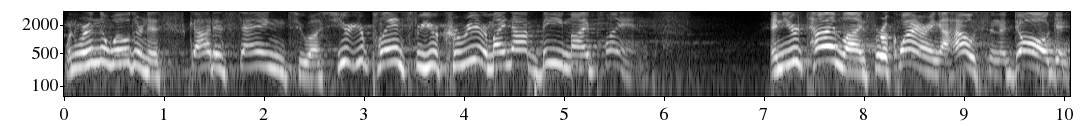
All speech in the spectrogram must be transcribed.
When we're in the wilderness, God is saying to us, your, your plans for your career might not be my plans. And your timeline for acquiring a house and a dog and,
